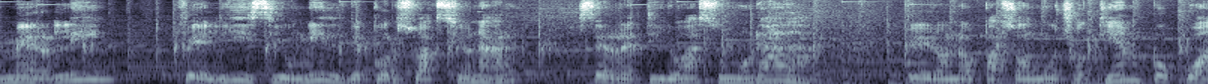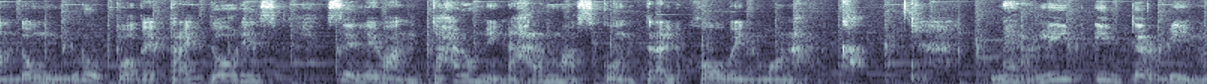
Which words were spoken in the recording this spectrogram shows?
Merlín, feliz y humilde por su accionar, se retiró a su morada, pero no pasó mucho tiempo cuando un grupo de traidores se levantaron en armas contra el joven monarca. Merlín intervino,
